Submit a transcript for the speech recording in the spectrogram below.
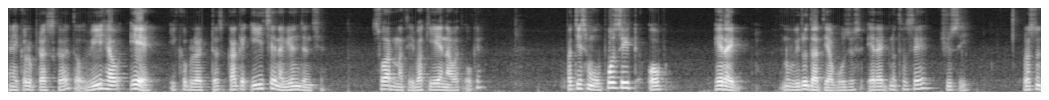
એને ઇકોલિપ્ટસ કહે તો વી હેવ એ ઇકોપ્લેટસ કારણ કે ઈ છે ને, વ્યંજન છે. સ્વર નથી, બાકી એ ના વાત, ઓકે? પચીસમું ઓપોઝિટ ઓફ એરાઇડનું વિરુદ્ધાર્થી આપવું જોઈશે એરાઇડનું થશે જ્યુસી પ્રશ્ન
